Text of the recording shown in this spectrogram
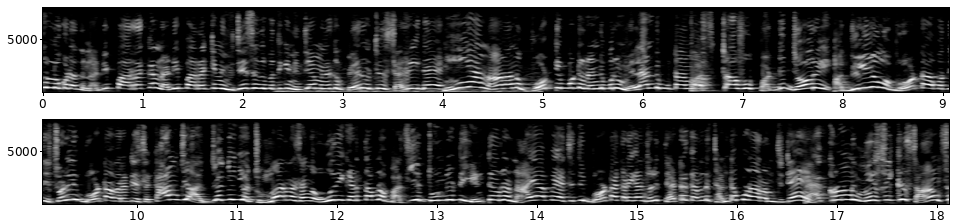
சொல்லக்கூடாது. நடிப்பு அரக்க நடிப்பு அரக்கன்னு விஜய் சேதுபதிக்கு நித்யா மேனனுக்கு பேர் வச்சு சரிடே நீயா நானானு போட்டி போட்டு ரெண்டு பேரும் விளையாண்டு போட்டாங்க ஃபர்ஸ்ட் ஆஃப் பட்டு ஜோரி. அதுலயும் அவங்க புரோட்டா பத்தி சொல்லி புரோட்டா வெரைட்டிஸ் காமிச்சு ஐயோ சும்மா இருந்த சங்க ஊதி கிடத்தாப்புல பசியை தூண்டிட்டு இன்டர்வியூல நாயா போய் அச்சு புரோட்டா கிடைக்கான்னு சொல்லி தேட்டர் கரண்ட் சண்டை போட ஆரம்பிச்சிட்டேன். பேக்ரவுண்ட் மியூசிக் சாங்ஸ்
